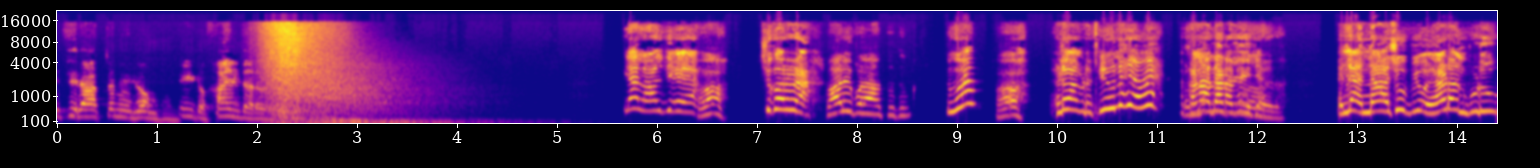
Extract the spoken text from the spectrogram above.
એથી રાખતો ને રમ. ઈ તો ફાઈન તારો યા લાલજી હા. શું કર રા? વાળી પણ આવતું તું તું હા? હેડો આપણે પીવું નહીં હવે? ઘણા દાડા થઈ જાય એટલે ના શું પીવું? હેડો ને ભૂડું.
